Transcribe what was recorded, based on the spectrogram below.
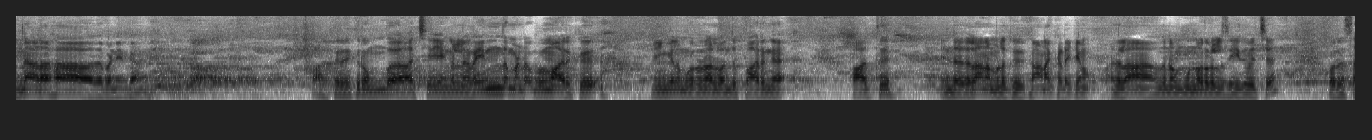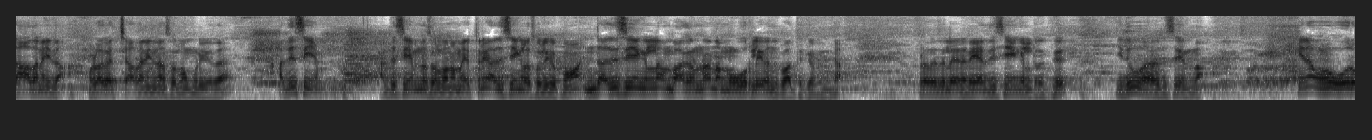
என்ன அழகாக அதை பண்ணியிருக்காங்க. பார்க்குறதுக்கு ரொம்ப ஆச்சரியங்கள் நிறைந்த மண்டபமாக இருக்குது நீங்களும் ஒரு நாள் வந்து பாருங்கள் பார்த்து இந்த இதெல்லாம் நம்மளுக்கு காண கிடைக்கணும். இதெல்லாம் வந்து நம்ம முன்னோர்கள் செய்து வச்ச ஒரு சாதனை தான். உலக சாதனை தான் சொல்ல முடியுது அதிசயம் அதிசயம். தான் சொல்லலாம். நம்ம எத்தனையோ அதிசயங்களை சொல்லியிருப்போம். இந்த அதிசயங்கள்லாம் பார்க்கணுன்னா நம்ம ஊர்லேயே வந்து பார்த்துக்க வேண்டியதான் உலகத்தில் நிறைய அதிசயங்கள் இருக்குது இதுவும் ஒரு அதிசயம் தான். ஏன்னா ஒரு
